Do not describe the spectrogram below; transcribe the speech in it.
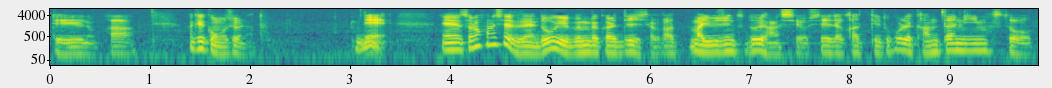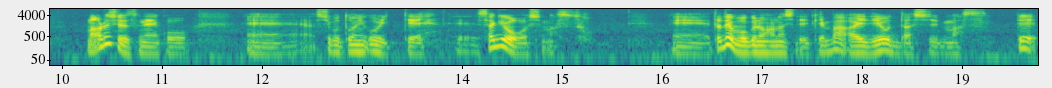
ていうのが、結構面白いなと。で、えー、その話はですねどういう文脈から出てきたか、まあ、友人とどういう話をしていたかっていうところで簡単に言いますと、まあ、ある種ですねこう、えー、仕事において、えー、作業をしますと、え例えば僕の話でいけばアイデアを出しますで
